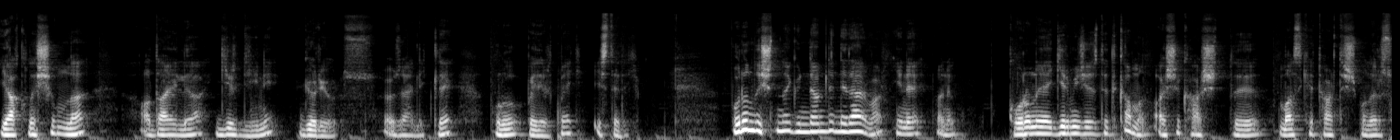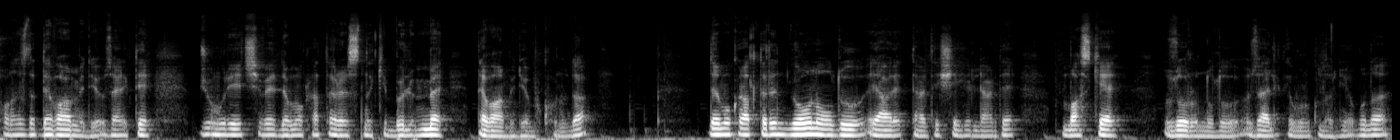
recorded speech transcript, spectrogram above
yaklaşımla adaylığa girdiğini görüyoruz. Özellikle bunu belirtmek istedik. Bunun dışında gündemde neler var? Yine hani koronaya girmeyeceğiz dedik ama aşı karşıtlığı, maske tartışmaları sonrasında devam ediyor. Özellikle Cumhuriyetçi ve Demokratlar arasındaki bölünme devam ediyor bu konuda. Demokratların yoğun olduğu eyaletlerde, şehirlerde maske zorunluluğu özellikle vurgulanıyor. Buna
